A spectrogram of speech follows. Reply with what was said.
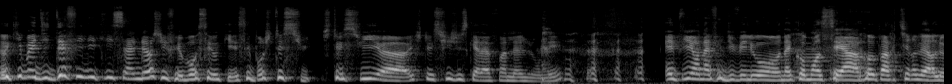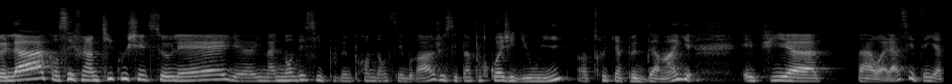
Donc il m'a dit Definitely Sanders. Je lui fais bon, c'est ok, c'est bon, je te suis. Je te suis, euh, je te suis jusqu'à la fin de la journée. Et puis on a fait du vélo, on a commencé à repartir vers le lac, on s'est fait un petit coucher de soleil. Euh, il m'a demandé s'il pouvait me prendre dans ses bras. Je sais pas pourquoi, j'ai dit oui, un truc un peu dingue. Et puis, euh, bah voilà, c'était il y a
